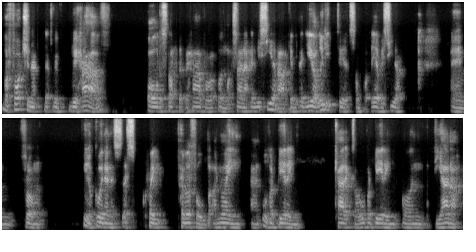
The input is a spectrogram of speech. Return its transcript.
we're fortunate that we we have all the stuff that we have on, on Lwaxana, and we see her arc, and, and, you alluded to it somewhat there. We see her um, from, you know, going in as this quite powerful but annoying and overbearing character overbearing on Diana,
